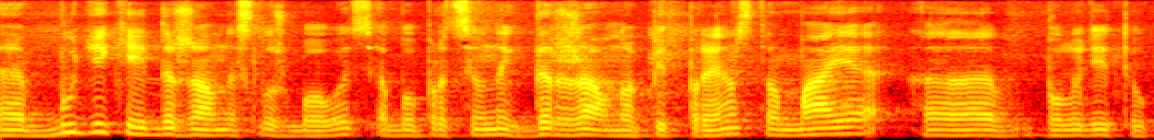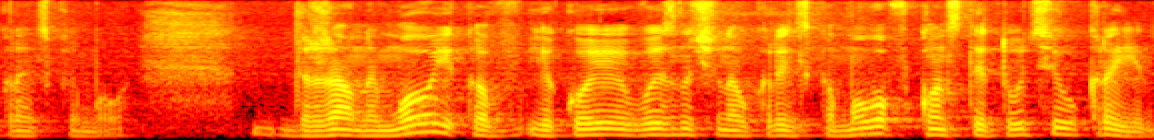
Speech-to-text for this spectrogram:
е, будь-який державний службовець або працівник державного підприємства має володіти українською мовою. Державною мовою, якою визначена українська мова в Конституції України.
